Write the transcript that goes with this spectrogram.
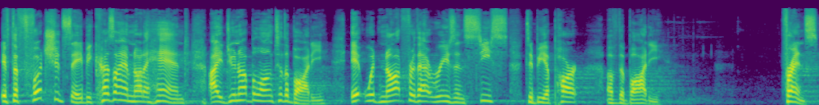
If the foot should say, Because I am not a hand, I do not belong to the body, it would not for that reason cease to be a part of the body. Friends,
